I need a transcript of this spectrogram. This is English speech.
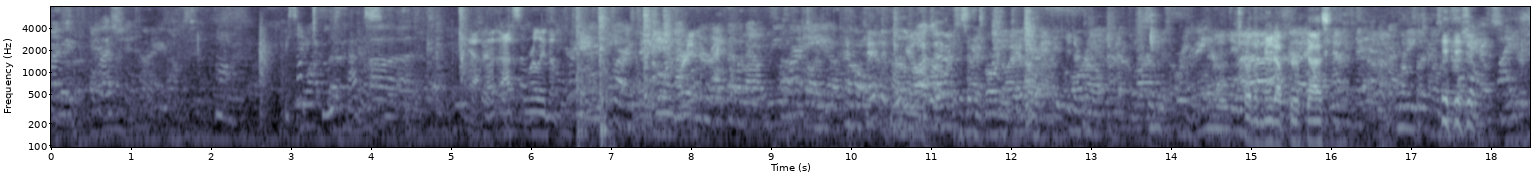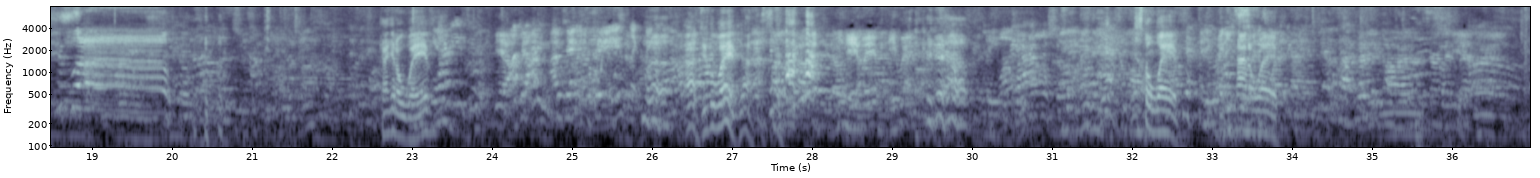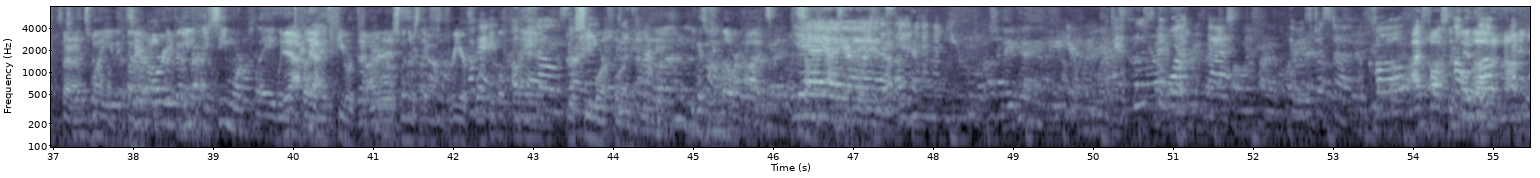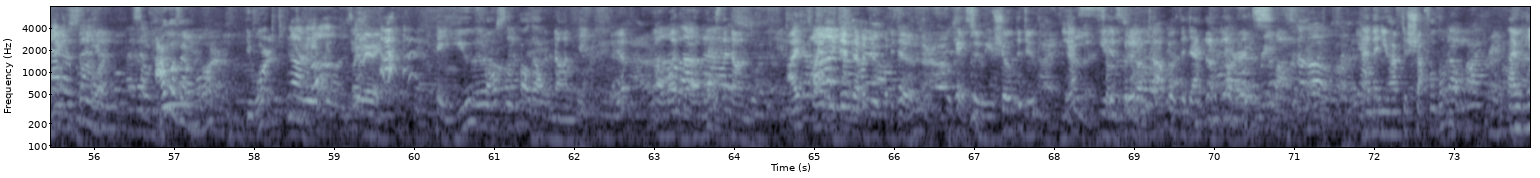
We. Yeah, that, that's really the game, the game breaker. It's for the meetup group, guys. Can I get a wave? Yeah, I'm taking a wave. Ah, do the wave, yeah. Just a wave. Any kind of wave. So That's why you, you you see more play when Yeah, you're playing yeah. with fewer players. When there's like three or four Okay, people okay. playing, So- you'll see more fun because there's lower odds. Yeah, yeah, yeah, Putting yeah. this in, and then you. Okay, who's the one that there was just a, a call? I falsely a called out a and non-bluff. another. So I wasn't. You weren't. No, we, we weren't. Wait, wait, wait. Okay, you falsely called out a non-bluff. Yep. Uh, what, uh, what was the non-bluff? I claimed he didn't have a duke, but he did. Okay, so you showed the duke. Yes. You then put it on top of the deck of cards, So, oh, so yeah. and then you have to shuffle them. I would hand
